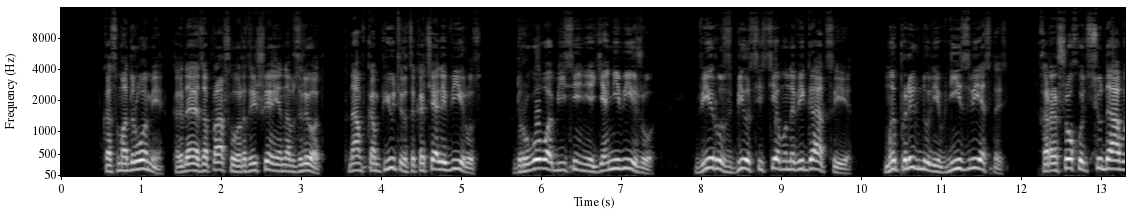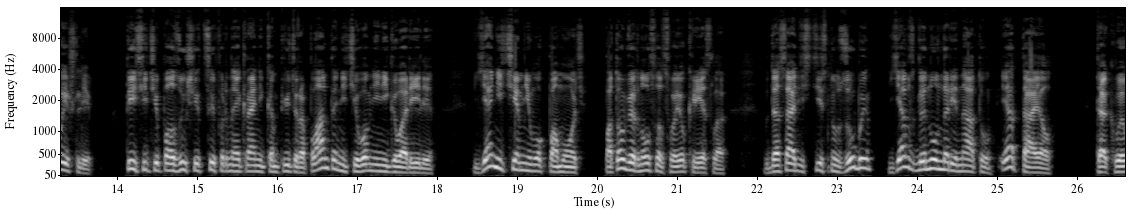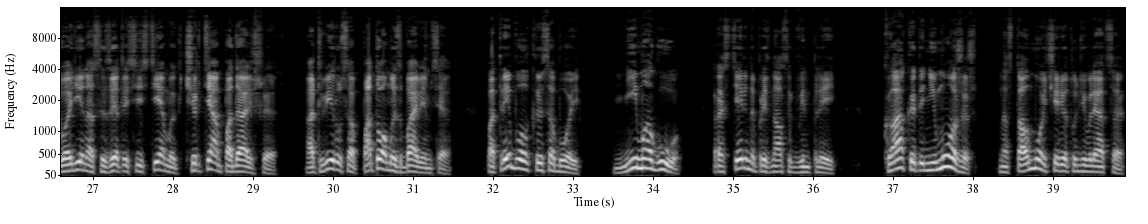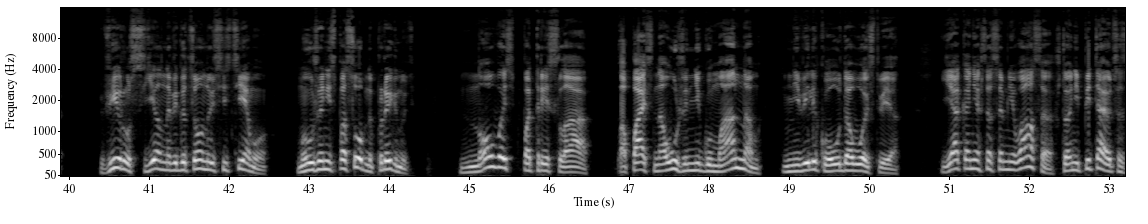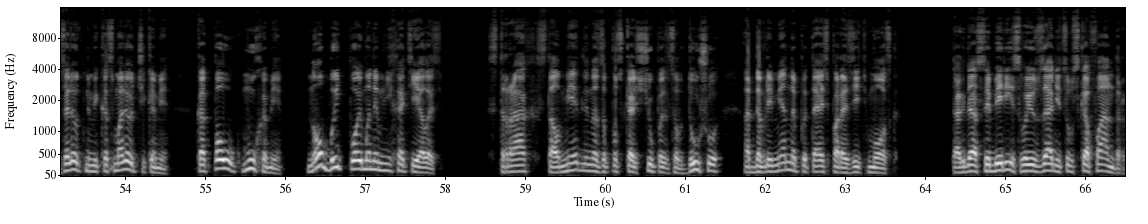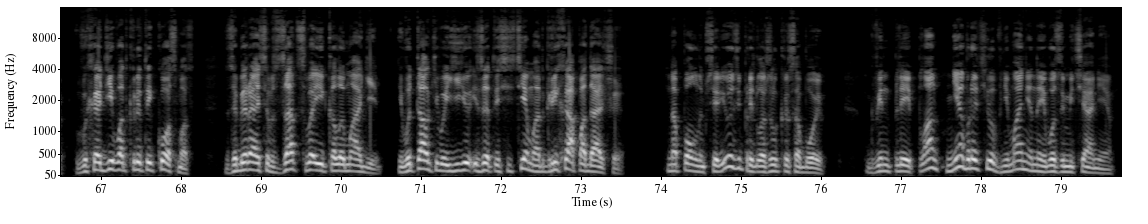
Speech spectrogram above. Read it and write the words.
В космодроме, когда я запрашивал разрешение на взлет, к нам в компьютер закачали вирус, Другого объяснения я не вижу. Вирус сбил систему навигации. Мы прыгнули в неизвестность. Хорошо, хоть сюда вышли. Тысячи ползущих цифр на экране компьютера Планта ничего мне не говорили. Я ничем не мог помочь. Потом вернулся в свое кресло. В досаде стиснув зубы, я взглянул на Ренату и оттаял. «Так выводи нас из этой системы к чертям подальше. От вируса потом избавимся», – потребовал крысобой. «Не могу растерянно признался Гвинплей. «Как это не можешь?» Настал мой черед удивляться. «Вирус съел навигационную систему. Мы уже не способны прыгнуть». Новость потрясла. Попасть на ужин негуманным – невелико удовольствие. Я, конечно, сомневался, что они питаются залетными космолетчиками, как паук мухами, но быть пойманным не хотелось. Страх стал медленно запускать щупальца в душу, одновременно пытаясь поразить мозг. Тогда собери свою задницу в скафандр, выходи в открытый космос, забирайся в зад своей колымаги и выталкивай ее из этой системы от греха подальше. На полном серьезе предложил крысобой. Гвинплей Плант не обратил внимания на его замечание.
